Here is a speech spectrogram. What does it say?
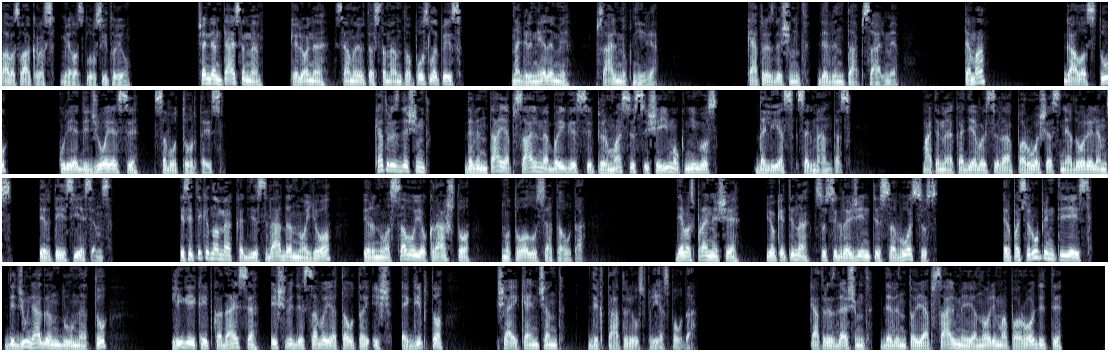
Labas vakaras, mielas klausytojų. Šiandien tęsime kelionę Senojo testamento puslapiais, nagrinėdami psalmių knygą. 49 psalmė. Tema - galas tų, kurie didžiuojasi savo turtais. 49 psalmė baigėsi pirmasis išeimo knygos dalies segmentas. Matėme, kad Dievas yra paruošęs nedorėliams ir teisiesiems. Įsitikinome, kad jis veda nuo jo ir nuo savojo krašto nutolusią tautą. Dievas pranešė, jo ketina susigražinti savuosius ir pasirūpinti jais didžių negandų metu, lygiai kaip kadaise išvedė savoje tautą iš Egipto, šiai kenčiant diktatoriaus priespaudą. 49 psalmėje norima parodyti,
